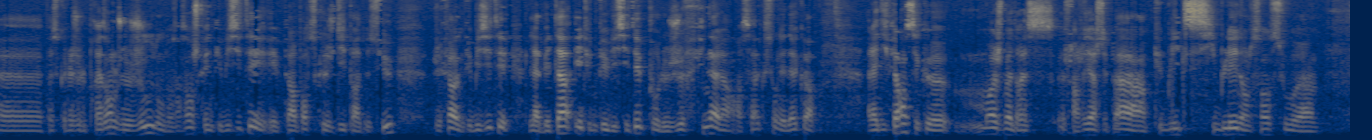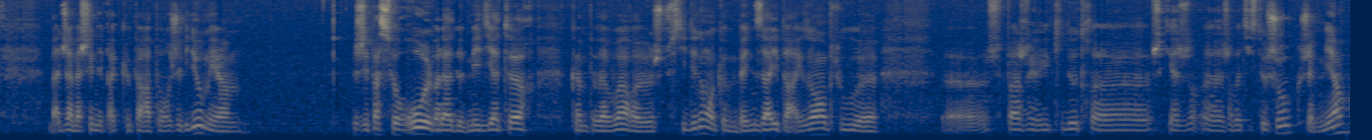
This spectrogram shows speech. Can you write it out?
euh, parce que là je le présente, je joue, donc dans un sens je fais une publicité, et peu importe ce que je dis par-dessus, je vais faire une publicité. La bêta est une publicité pour le jeu final, hein, en action, on est d'accord. La différence c'est que moi je m'adresse, enfin je veux dire, j'ai pas un public ciblé dans le sens où, euh, bah, déjà ma chaîne n'est pas que par rapport aux jeux vidéo, mais euh, j'ai pas ce rôle voilà, de médiateur comme peuvent avoir, je cite des noms, hein, comme Benzaï par exemple, ou euh, je sais pas, qui d'autre, euh, je sais qu'il y a euh, Jean-Baptiste Chaud, que j'aime bien,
